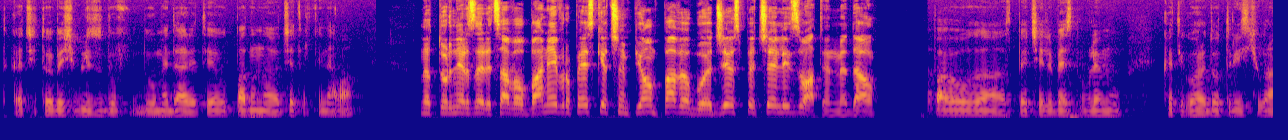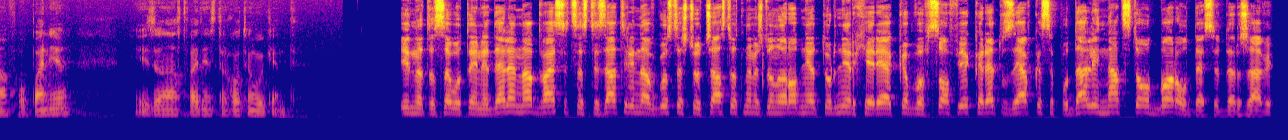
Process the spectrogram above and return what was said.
Така че той беше близо до, до медалите, отпадна на четвъртфинала. На турнир за деца в Албания европейският шампион Павел Бояджиев спечели златен медал. Павел спечели безпроблемно категория до 30 кг в Албания и за нас това е един страхотен уикенд. Идната събота и неделя над 20 състезатели на августа ще участват на международния турнир Херея Къп в София, където заявка са подали над 100 отбора от 10 държави.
